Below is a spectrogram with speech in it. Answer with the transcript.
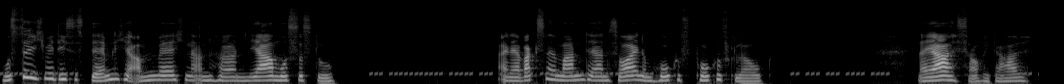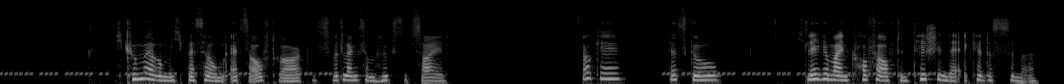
Musste ich mir dieses dämliche Ammenmärchen anhören? Ja, musstest du. Ein erwachsener Mann, der an so einem Hokuspokus glaubt. Naja, ist auch egal. Ich kümmere mich besser um Eds Auftrag. Es wird langsam höchste Zeit. Okay, let's go. Ich lege meinen Koffer auf den Tisch in der Ecke des Zimmers.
